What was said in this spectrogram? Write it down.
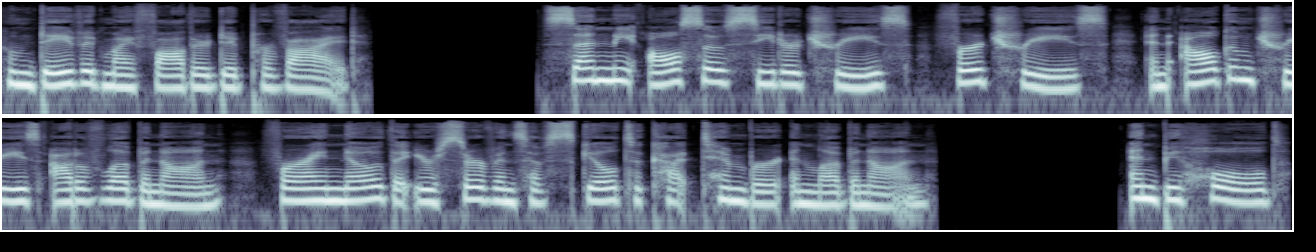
whom David my father did provide. Send me also cedar trees, fir trees, and algum trees out of Lebanon, for I know that your servants have skill to cut timber in Lebanon. And behold,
